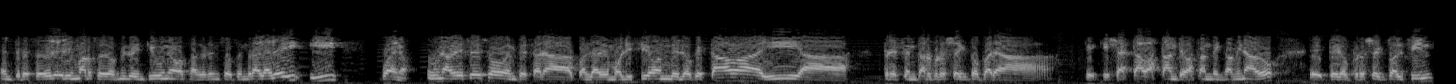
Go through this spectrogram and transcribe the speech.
entre febrero y marzo de 2021 San Lorenzo tendrá la ley y bueno, una vez eso empezará con la demolición de lo que estaba y a presentar proyecto para que, ya está bastante, bastante encaminado, eh, pero proyecto al fin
